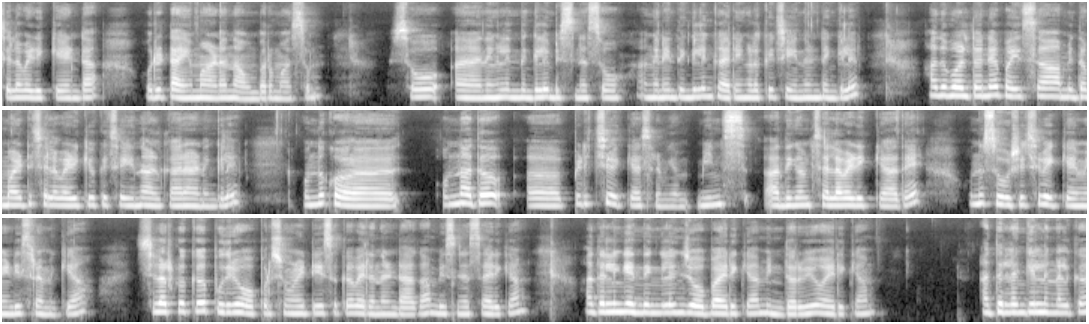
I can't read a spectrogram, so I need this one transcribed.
ചിലവഴിക്കേണ്ട ഒരു ടൈമാണ് നവംബർ മാസം. സോ നിങ്ങൾ എന്തെങ്കിലും ബിസിനസ്സോ അങ്ങനെ എന്തെങ്കിലും കാര്യങ്ങളൊക്കെ ചെയ്യുന്നുണ്ടെങ്കിൽ അതുപോലെ തന്നെ പൈസ അമിതമായിട്ട് ചിലവഴിക്കുകയൊക്കെ ചെയ്യുന്ന ആൾക്കാരാണെങ്കിൽ ഒന്ന് ഒന്നത് പിടിച്ചു വയ്ക്കാൻ ശ്രമിക്കാം മീൻസ് അധികം ചിലവഴിക്കാതെ ഒന്ന് സൂക്ഷിച്ച് വയ്ക്കാൻ വേണ്ടി ശ്രമിക്കുക. ചിലർക്കൊക്കെ പുതിയ ഓപ്പർച്യൂണിറ്റീസ് ഒക്കെ വരുന്നുണ്ടാകാം ബിസിനസ് ആയിരിക്കാം അതല്ലെങ്കിൽ എന്തെങ്കിലും ജോബ് ആയിരിക്കാം ഇന്റർവ്യൂ ആയിരിക്കാം. അതല്ലെങ്കിൽ നിങ്ങൾക്ക്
